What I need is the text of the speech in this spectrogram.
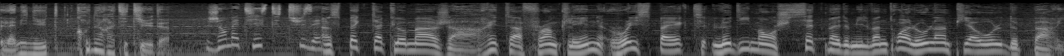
La minute, Kroneur attitude. Jean-Baptiste Tuzet. Un spectacle hommage à Aretha Franklin, Respect, le dimanche 7 mai 2023 à l'Olympia Hall de Paris.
